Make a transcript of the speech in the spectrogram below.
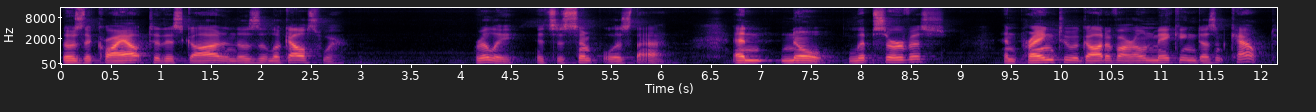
those that cry out to this God and those that look elsewhere. Really, it's as simple as that. And no, lip service and praying to a God of our own making doesn't count.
